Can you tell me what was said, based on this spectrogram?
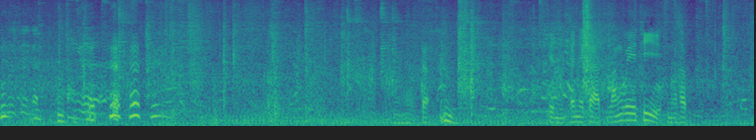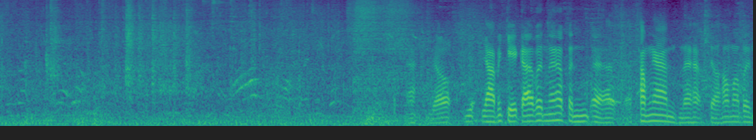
ช่วยๆกันก็ เป็นบรรยากาศหลังเวทีนะครับ อะ เดี๋ยวอย่าอย่าไปเกะกะเพิ่นนะครับเป็นเอ่อทำงานนะครับ เดี๋ยวเข้ามาเบิ่ง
